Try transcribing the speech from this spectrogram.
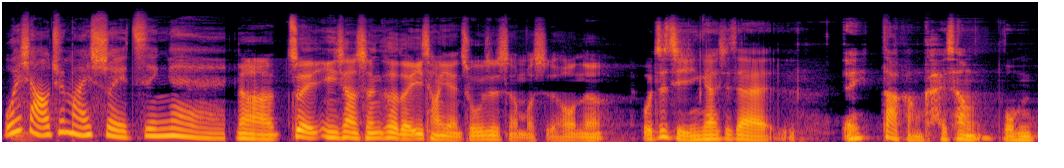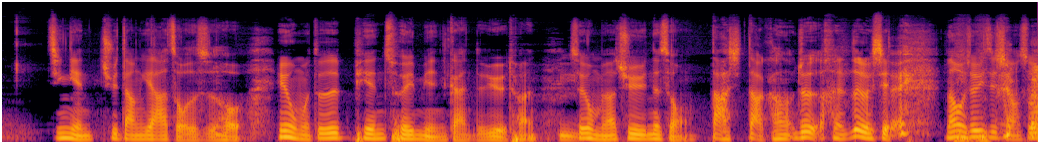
我也想要去买水晶哎。那最印象深刻的一场演出是什么时候呢？我自己应该是在哎大港开唱，我们今年去当压轴的时候，嗯、因为我们都是偏催眠感的乐团，嗯、所以我们要去那种大大康，就是很热血。然后我就一直想说，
